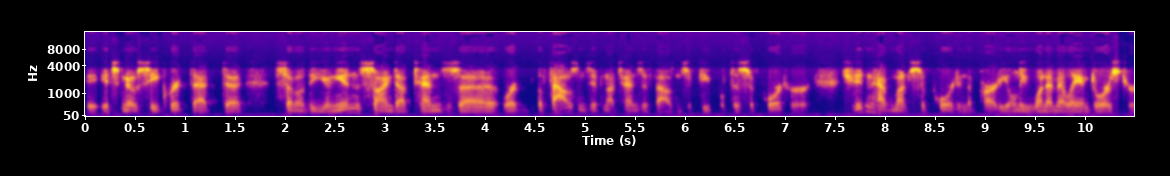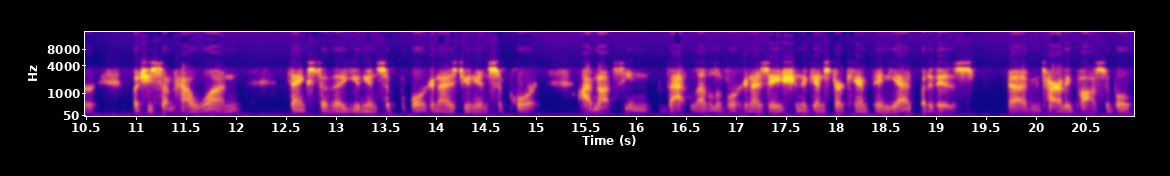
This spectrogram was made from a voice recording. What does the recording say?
it's no secret that uh, some of the unions signed up tens uh, or thousands, if not tens of thousands of people to support her. She didn't have much support in the party. Only one MLA endorsed her, but she somehow won thanks to the union organized union support. I've not seen that level of organization against our campaign yet, but it is uh, entirely possible.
